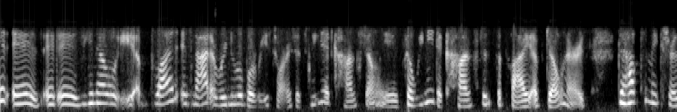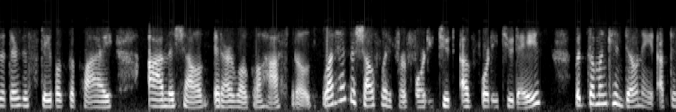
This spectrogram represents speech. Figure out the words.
It is. It is. You know, blood is not a renewable resource. It's needed constantly. So we need a constant supply of donors to help to make sure that there's a stable supply on the shelves at our local hospitals. Blood has a shelf life for 42 of 42 days, but someone can donate up to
